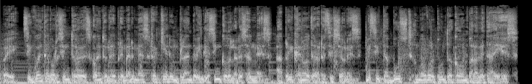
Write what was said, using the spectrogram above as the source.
AroPay. 50% de descuento en el primer mes requiere un plan de 25 dólares al mes. Aplican otras restricciones. Visita boostmobile.com para detalles.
